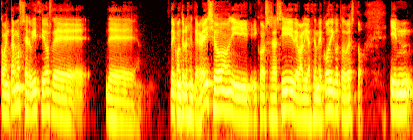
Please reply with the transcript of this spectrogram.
comentamos servicios de, de, de Continuous Integration y, cosas así, de validación de código, todo esto. Y en,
